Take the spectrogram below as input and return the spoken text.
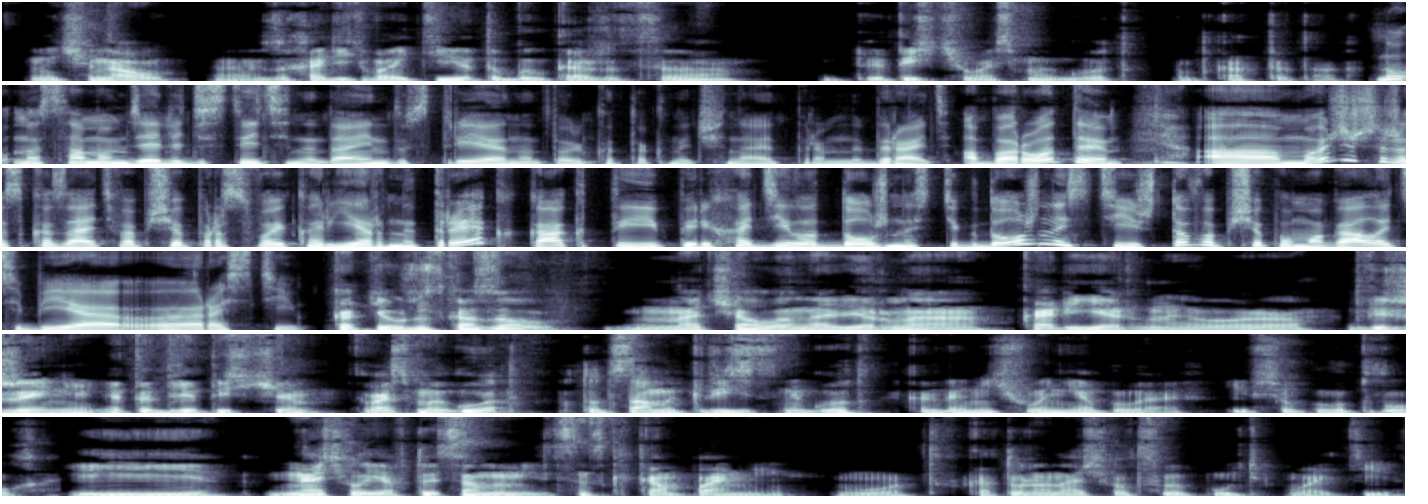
начинал э, заходить в IT, это был, кажется, 2008 год, вот как-то так. Ну, на самом деле, действительно, да, индустрия, она только так начинает прям набирать обороты. А можешь рассказать вообще про свой карьерный трек, как ты переходила от должности к должности и что вообще помогало тебе э, расти? Как я уже сказал, начало, наверное, карьерного движения — это 2008 год, тот самый кризисный год, когда ничего не было и все было плохо. И начал я в той самой медицинской компании, вот, в которой начал свой путь в IT. А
